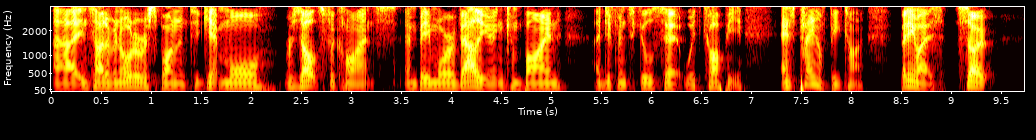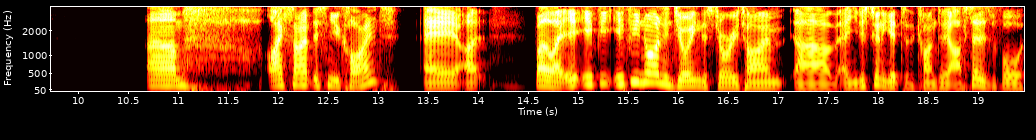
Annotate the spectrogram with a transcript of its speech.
uh, inside of an autoresponder to get more results for clients and be more of value and combine a different skill set with copy. And it's paying off big time. But anyways, so um, I signed up this new client and I, by the way, if you, if you're not enjoying the story time um, and you're just going to get to the content, I've said this before.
